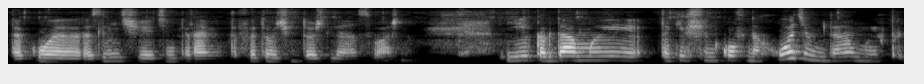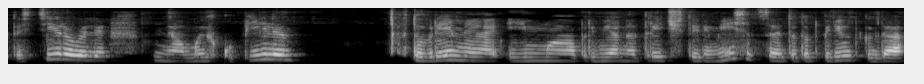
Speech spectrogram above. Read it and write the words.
такое различие темпераментов. Это очень тоже для нас важно. И когда мы таких щенков находим, да, мы их протестировали, мы их купили, в то время им а, примерно 3-4 месяца. Это тот период, когда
